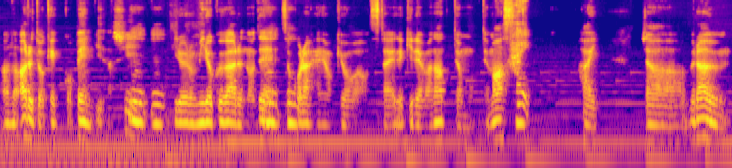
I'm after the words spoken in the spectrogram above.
あのあると結構便利だし、うんうん。いろいろ魅力があるので、うんうんそこら辺を今日はお伝えできればなって思ってます。はい。はい。じゃあ、ブラウン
